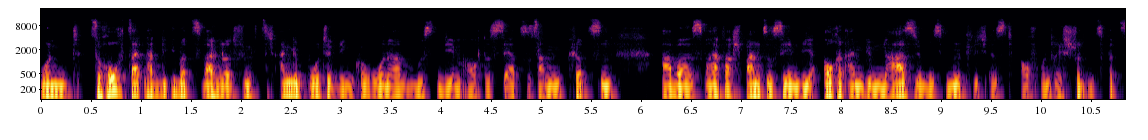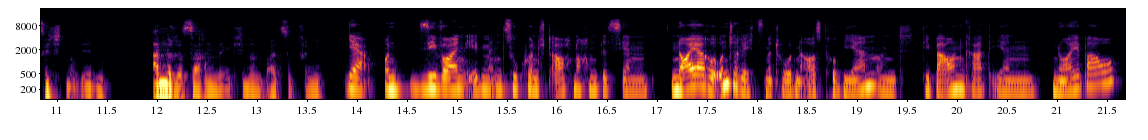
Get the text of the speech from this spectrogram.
Und zu Hochzeiten hatten die über 250 Angebote. Wegen Corona mussten die eben auch das sehr zusammenkürzen. Aber es war einfach spannend zu sehen, wie auch in einem Gymnasium es möglich ist, auf Unterrichtsstunden zu verzichten, um eben andere Sachen den Kindern beizubringen. Ja, und sie wollen eben in Zukunft auch noch ein bisschen neuere Unterrichtsmethoden ausprobieren und die bauen gerade ihren Neubau,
